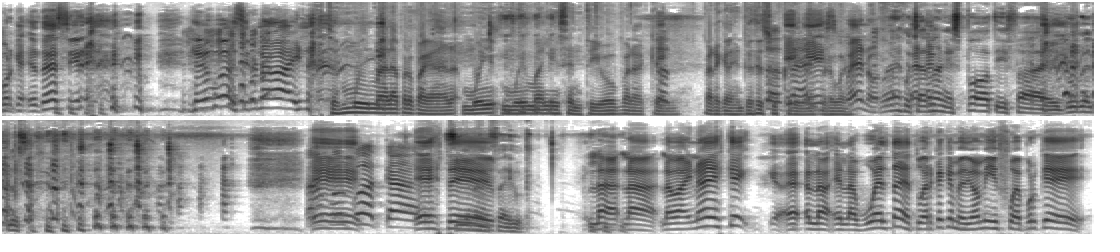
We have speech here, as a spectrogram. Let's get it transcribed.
Porque es decir, a decir una vaina. Esto es muy mala propaganda, muy, muy mal incentivo para que, para que la gente se suscriba. pero bueno. Pueden escucharnos en Spotify, Google Plus. eh, podcast. Este, en Facebook. La, la, la vaina es que eh, la, la vuelta de tuerca que me dio a mí fue porque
